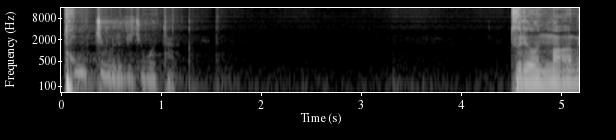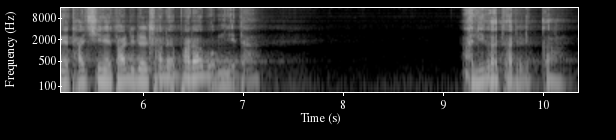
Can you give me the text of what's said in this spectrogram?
통증을 느끼지 못하는 겁니다. 두려운 마음에 자신의 다리를 바라봅니다. 아니가 다를까?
